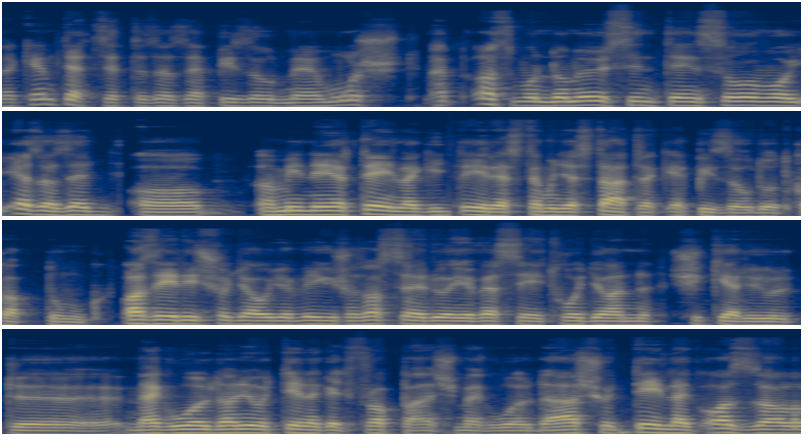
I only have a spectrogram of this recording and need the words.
Nekem tetszett ez az epizód, mert most, hát azt mondom őszintén szólva, hogy ez az egy, a, aminél tényleg itt éreztem, hogy a Star Trek epizódot kaptunk. Azért is, hogy ahogy a végül is az aszerője veszélyt hogyan sikerült ö, megoldani, hogy tényleg egy frappáns megoldás, hogy tényleg azzal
